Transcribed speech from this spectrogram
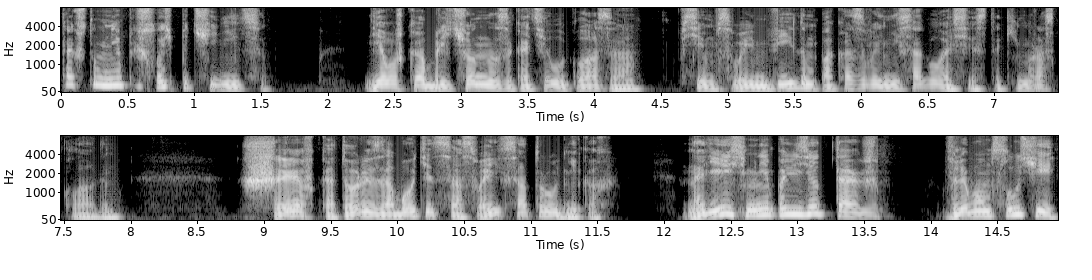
так что мне пришлось подчиниться. Девушка обреченно закатила глаза, всем своим видом показывая несогласие с таким раскладом. «Шеф, который заботится о своих сотрудниках. Надеюсь, мне повезет так же. В любом случае,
